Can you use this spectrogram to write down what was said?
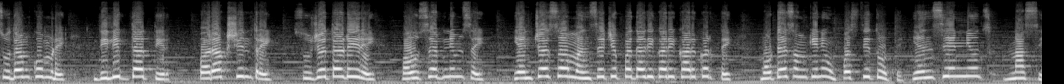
सुदाम कोंबडे दिलीप दातीर पराग शिंत्रे सुजाता डेरे भाऊसाहेब निमसे यांच्यासह मनसेचे पदाधिकारी कार्यकर्ते मोठ्या संख्येने उपस्थित होते. NCN news Nashik.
